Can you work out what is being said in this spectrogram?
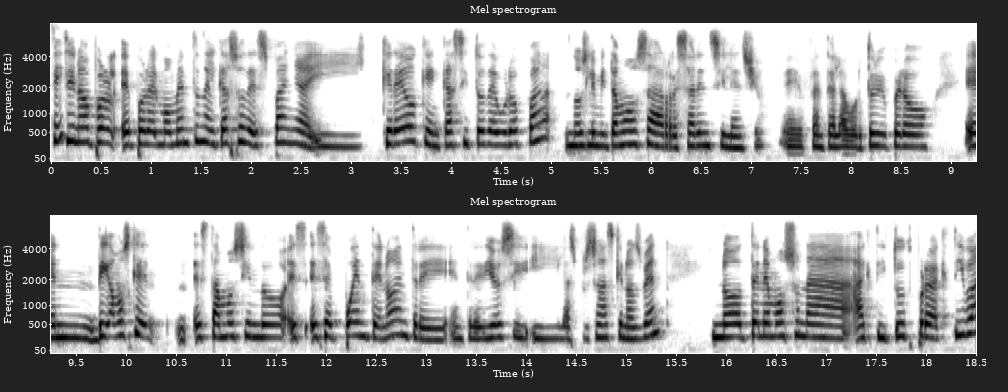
Sí, sí no, por, eh, por, el momento en el caso de España y creo que en casi toda Europa nos limitamos a rezar en silencio eh, frente al laboratorio, pero digamos que estamos siendo ese puente ¿no? entre, Dios y, y las personas que nos ven no tenemos una actitud proactiva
